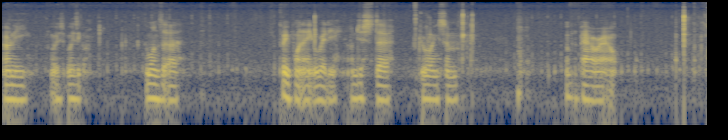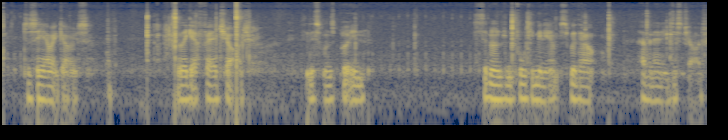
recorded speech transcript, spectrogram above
only where's, where's it gone? The ones that are 3.8 already. I'm just uh, drawing some of the power out to see how it goes so they get a fair charge. So this one's put in 740 milliamps without having any discharge.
